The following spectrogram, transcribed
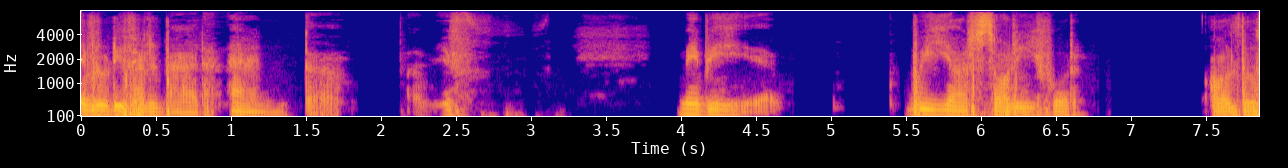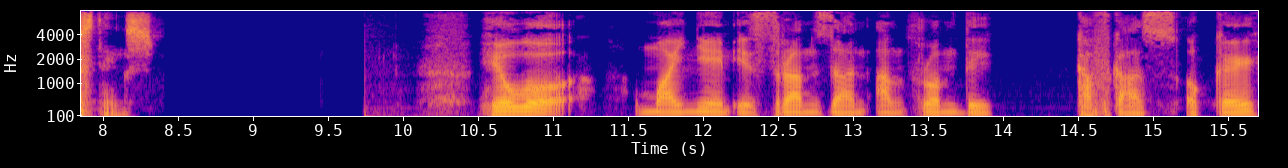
everybody felt bad. And uh, if maybe we are sorry for all those things Hello, my name is Ramzan. I'm from the Kafkas, okay?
